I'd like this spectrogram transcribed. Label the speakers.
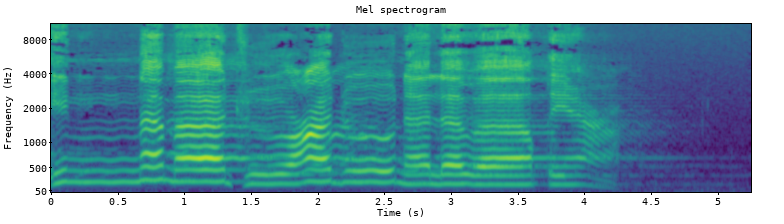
Speaker 1: إنما توعدون لواقع.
